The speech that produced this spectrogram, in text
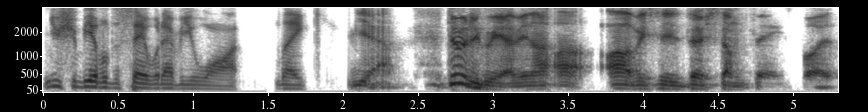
you should be able to say whatever you want. Like, yeah, to a degree. I mean, uh, obviously there's some things, but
